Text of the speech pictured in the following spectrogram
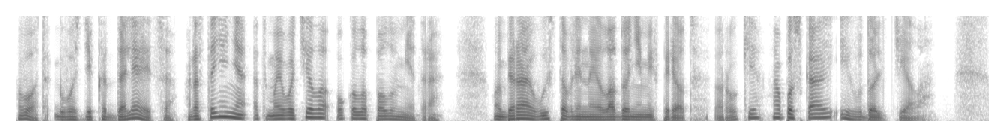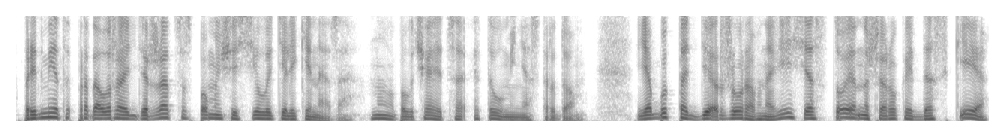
Вот, гвоздик отдаляется. Расстояние от моего тела около полуметра. Убираю выставленные ладонями вперед руки, опускаю их вдоль тела. Предмет продолжает держаться с помощью силы телекинеза, но получается это у меня с трудом. Я будто держу равновесие, стоя на широкой доске,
